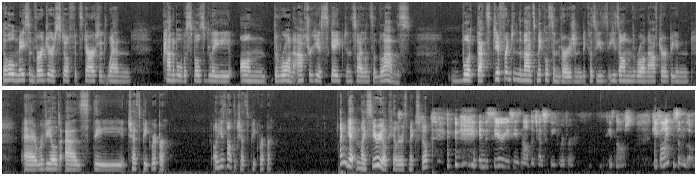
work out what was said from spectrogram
the whole Mason Verger stuff it started when Hannibal was supposedly on the run after he escaped in Silence of the Lambs. But that's different in the Mads Mikkelsen version because he's he's on the run after being uh, revealed as the Chesapeake Ripper. Oh, he's not the Chesapeake Ripper. I'm getting my serial killers mixed up. In the series, he's not the Chesapeake Ripper. He's not. He finds him though.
